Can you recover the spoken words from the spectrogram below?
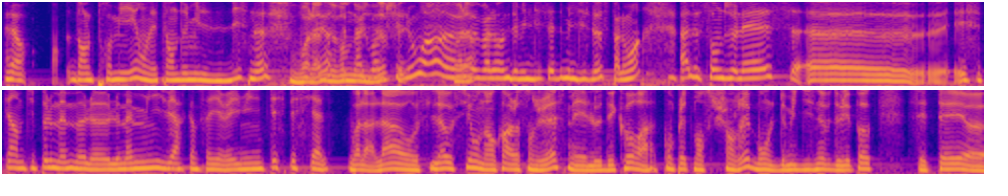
Alors, dans le premier, on était en 2019. Voilà, novembre pas loin de 2019, chez nous, hein, voilà. euh, pas loin de 2017, 2019, c'est pas loin. À Los Angeles, euh, et c'était un petit peu le même, le, le même univers comme ça. Il y avait une unité spéciale. Voilà, là, aussi- là aussi, on est encore à Los Angeles, mais le décor a complètement changé. Bon, le 2019 de l'époque, c'était euh,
